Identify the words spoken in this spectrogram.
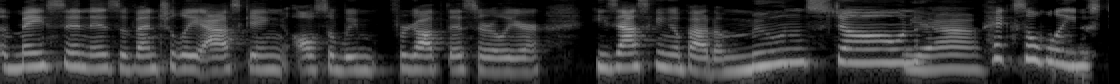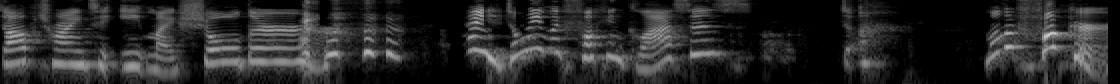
T- Mason is eventually asking, also we forgot this earlier. He's asking about a moonstone. Yeah. Pixel, will you stop trying to eat my shoulder? hey, don't eat my fucking glasses. D- Motherfucker.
